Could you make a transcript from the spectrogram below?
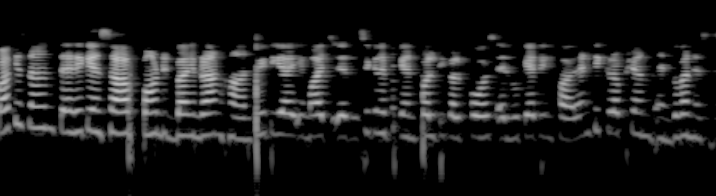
Pakistan Tehreek Insaf founded by Imran Khan P T I emerge as a political force advocating for anti corruption and governance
